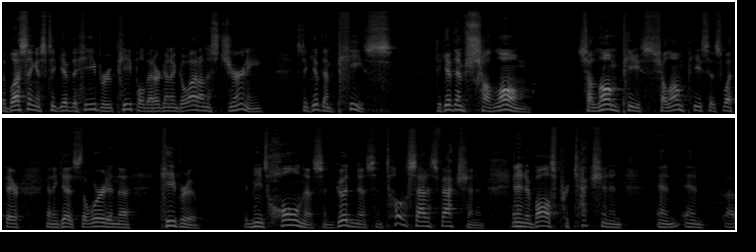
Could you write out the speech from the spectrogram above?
the blessing is to give the Hebrew people that are going to go out on this journey is to give them peace, to give them shalom. Shalom peace. Shalom peace is what they're going to get. It's the word in the Hebrew. It means wholeness and goodness and total satisfaction. And, and it involves protection and, and, and uh,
